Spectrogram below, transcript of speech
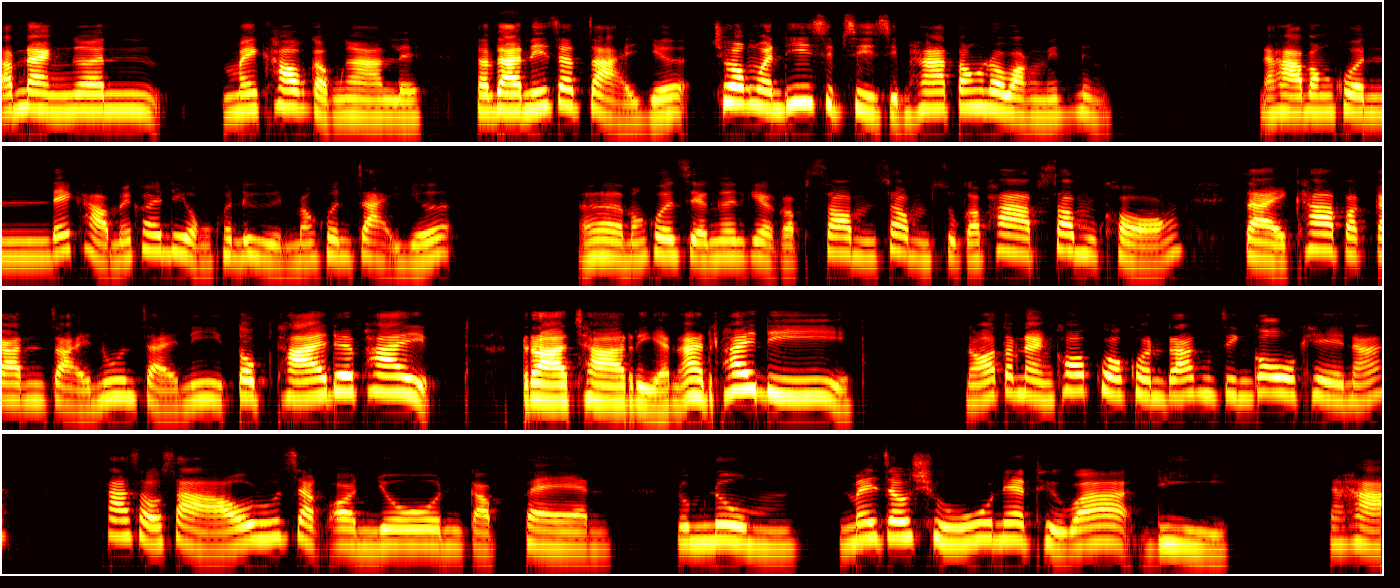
ตำแหน่งเงินไม่เข้ากับงานเลย สัปดาห์นี้จะจ่ายเยอะ ช่วงวันที่ 14 15 ต้องระวังนิดหนึ่ง นะคะ บางคนได้ข่าวไม่ค่อยดีของคนอื่น บางคนจ่ายเยอะ เออ บางคนเสียเงินเกี่ยวกับซ่อม ซ่อมสุขภาพ ซ่อมของ จ่ายค่าประกัน จ่ายนู่นจ่ายนี่ ตบท้ายด้วยไพ่ ราชาเหรียญอะไพ่ดี เนาะตำแหน่งครอบครัวคนรักจริงก็โอเคนะ ถ้าสาวๆ รู้จักอ่อนโยนกับแฟน หนุ่มๆ ไม่เจ้าชู้เนี่ยถือว่าดีนะคะ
